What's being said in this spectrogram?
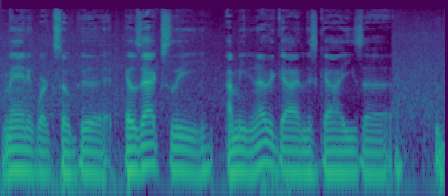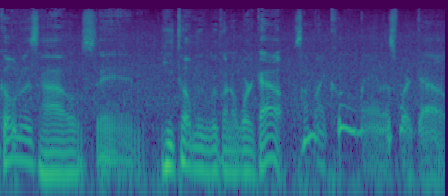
man, it worked so good. It was actually, I mean, another guy, and this guy, he's uh, we go to his house, and he told me we are gonna work out. So I'm like, cool, man, let's work out.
